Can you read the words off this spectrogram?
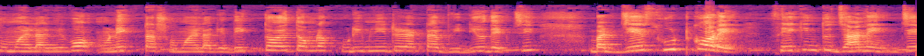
সময় লাগে গো, অনেকটা সময় লাগে। দেখতে হয়তো আমরা কুড়ি মিনিটের একটা ভিডিও দেখছি বাট যে শ্যুট করে, সে কিন্তু জানে যে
